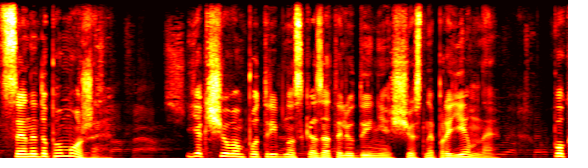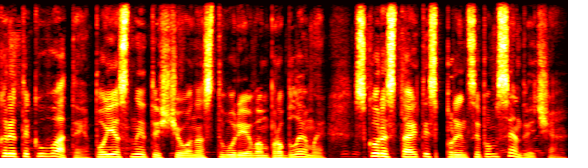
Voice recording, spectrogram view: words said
Це не допоможе. Якщо вам потрібно сказати людині щось неприємне, покритикувати, пояснити, що вона створює вам проблеми, скористайтесь принципом сендвіча.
